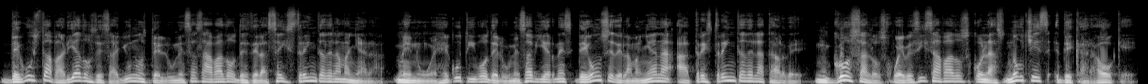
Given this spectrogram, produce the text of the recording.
Degusta variados desayunos de lunes a sábado desde las 6.30 de la mañana. Menú ejecutivo de lunes a viernes de 11 de la mañana a 3.30 de la tarde. Goza los jueves y sábados con las noches de karaoke.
